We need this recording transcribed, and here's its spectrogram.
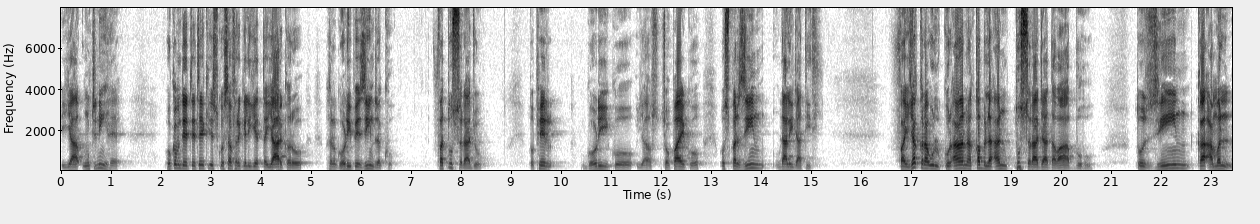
یا اونٹنی ہے، حکم دیتے تھے کہ اس کو سفر کے لیے تیار کرو، مثلا گھوڑی پہ زین رکھو فتس راجو۔ تو پھر گھوڑی کو یا چوپائے کو اس پر زین ڈالی جاتی تھی۔ فیقر القرآن قبل ان تس راجا دواب تو زین کا عمل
